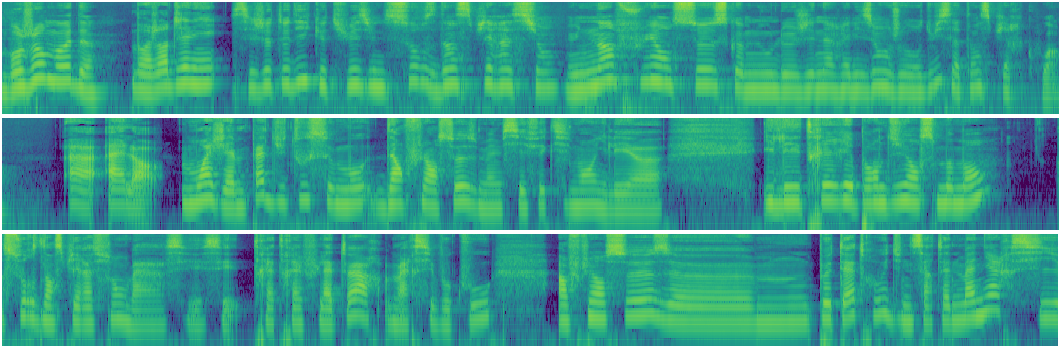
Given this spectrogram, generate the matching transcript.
Bonjour Maude. Bonjour Jenny. Si je te dis que tu es une source d'inspiration, une influenceuse comme nous le généralisons aujourd'hui, ça t'inspire quoi? Euh, alors, moi, j'aime pas du tout ce mot d'influenceuse, même si effectivement il est, euh, il est très répandu en ce moment. Source d'inspiration, bah, c'est très très flatteur, merci beaucoup. Influenceuse, euh, peut-être oui, d'une certaine manière, si,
